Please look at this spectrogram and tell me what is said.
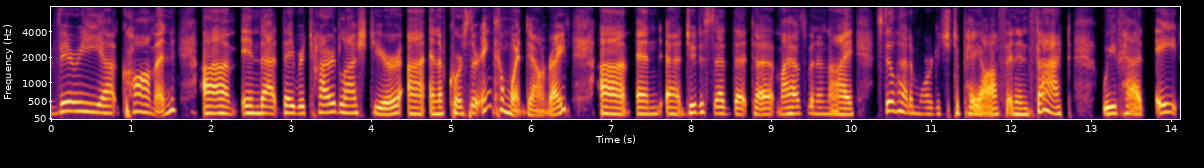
very uh, common um, in that they retired last year, uh, and of course their income went down, right? Uh, and uh, Judith said that uh, my husband and I still had a mortgage to pay off, and in fact, we've had eight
